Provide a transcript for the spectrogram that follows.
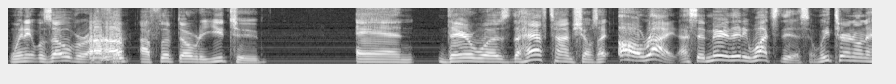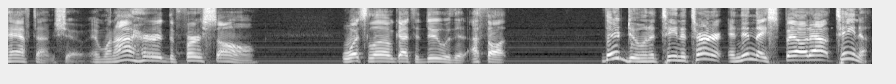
When it was over, I, Uh-huh. flipped, I flipped over to YouTube, and there was the halftime show. I was like, "All right," I said, "Mary Lady, watch this," and we turned on the halftime show. And when I heard the first song, "What's Love Got to Do with It," I thought they're doing a Tina Turner, and then they spelled out Tina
